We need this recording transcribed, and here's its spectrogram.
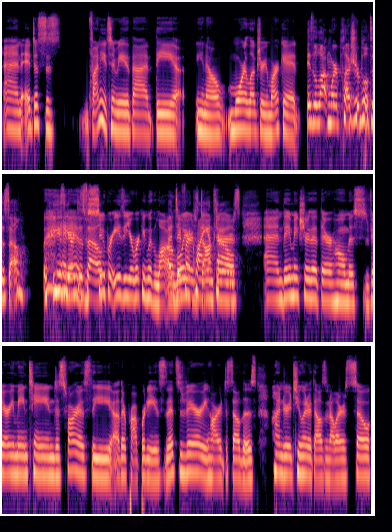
And it just is funny to me that the, you know, more luxury market is a lot more pleasurable to sell. Easier it is to sell. super easy. You're working with uh, lawyers, doctors, and they make sure that their home is very maintained. As far as the other properties, it's very hard to sell those hundred, two hundred thousand dollars. So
